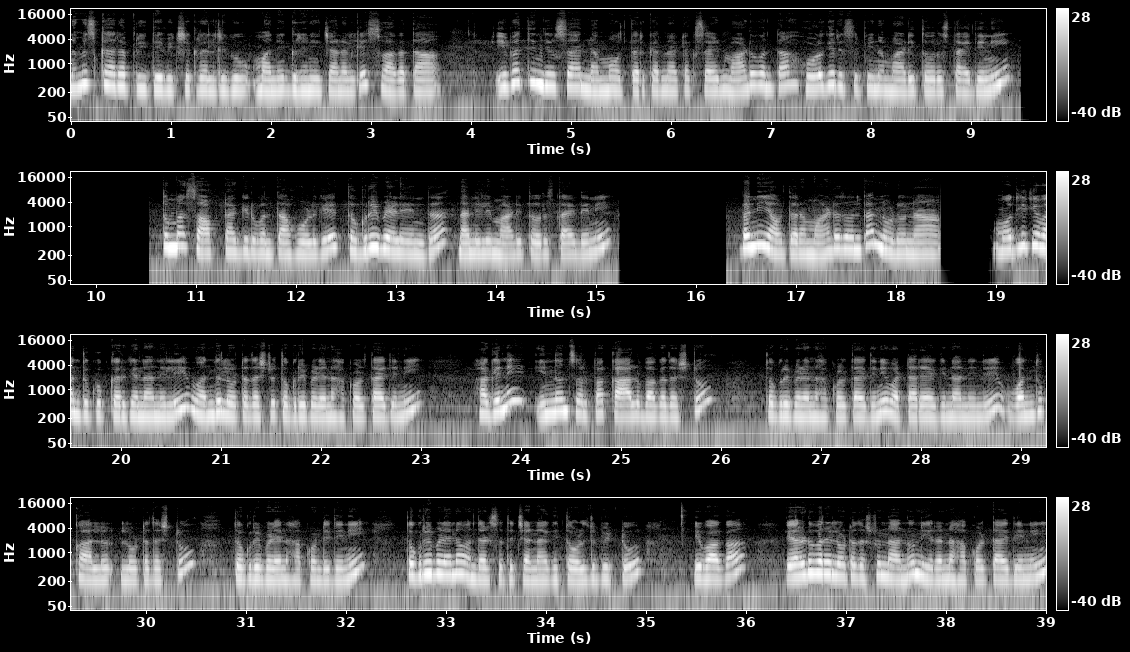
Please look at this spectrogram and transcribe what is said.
ನಮಸ್ಕಾರ ಪ್ರೀತಿ ವೀಕ್ಷಕರೆಲ್ಲರಿಗೂ, ಮನೆ ಗೃಹಿಣಿ ಚಾನಲ್ಗೆ ಸ್ವಾಗತ. ಇವತ್ತಿನ ದಿವಸ ನಮ್ಮ ಉತ್ತರ ಕರ್ನಾಟಕ ಸೈಡ್ ಮಾಡುವಂಥ ಹೋಳಿಗೆ ರೆಸಿಪಿನ ಮಾಡಿ ತೋರಿಸ್ತಾ ಇದ್ದೀನಿ. ತುಂಬ ಸಾಫ್ಟ್ ಆಗಿರುವಂಥ ಹೋಳಿಗೆ ತೊಗರಿ ಬೇಳೆಯಿಂದ ನಾನಿಲ್ಲಿ ಮಾಡಿ ತೋರಿಸ್ತಾ ಇದ್ದೀನಿ. ಬನ್ನಿ ಯಾವ ಥರ ಮಾಡೋದು ಅಂತ ನೋಡೋಣ. ಮೊದಲಿಗೆ ಒಂದು ಕುಕ್ಕರ್ಗೆ ನಾನಿಲ್ಲಿ ಒಂದು ಲೋಟದಷ್ಟು ತೊಗರಿಬೇಳೆನ ಹಾಕೊಳ್ತಾ ಇದ್ದೀನಿ. ಹಾಗೆಯೇ ಇನ್ನೊಂದು ಸ್ವಲ್ಪ ಕಾಲು ಭಾಗದಷ್ಟು ತೊಗರಿಬೇಳೆನ ಹಾಕ್ಕೊಳ್ತಾ ಇದ್ದೀನಿ. ಒಟ್ಟಾರೆಯಾಗಿ ನಾನಿಲ್ಲಿ ಒಂದು ಕಾಲು ಲೋಟದಷ್ಟು ತೊಗರಿಬೇಳೆನ ಹಾಕ್ಕೊಂಡಿದ್ದೀನಿ ತೊಗರಿಬೇಳೆನ ಒಂದೆರಡು ಸತಿ ಚೆನ್ನಾಗಿ ತೊಳೆದುಬಿಟ್ಟು ಇವಾಗ ಎರಡೂವರೆ ಲೋಟದಷ್ಟು ನಾನು ನೀರನ್ನು ಹಾಕ್ಕೊಳ್ತಾ ಇದ್ದೀನಿ.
